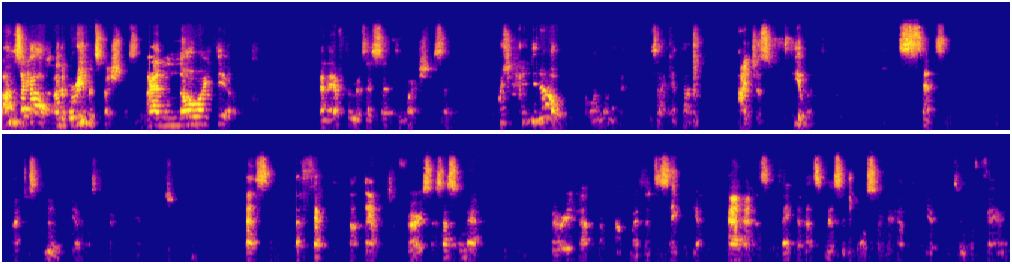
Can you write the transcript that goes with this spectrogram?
I'm a psychologist, I'm the bereavement specialist. I had no idea. And afterwards, I said to Moshe, I said, Moshe, how did you know? I want to know. Because I can't tell you. I just feel it. I can sense it. I just knew yeah, That's effective, not damage. Very successful man. Very not, not compromised. That's the same thing. Yeah. And, that's, and that's the message also you have to give to the family.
